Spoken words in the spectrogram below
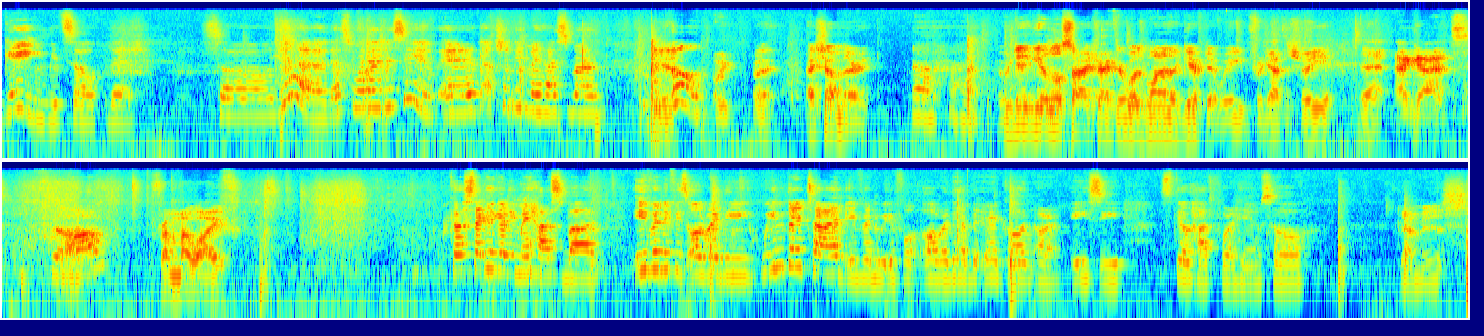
game itself there. So yeah, that's what I received. And actually my husband Yeah. Oh! We, right. I show him, Larry. Oh, uh-huh. We did get a little sidetracked. There was one other gift that we forgot to show you that I got From from my wife. because technically my husband, even if it's already winter time, even if we already have the aircon or AC, still hot for him. So Got me this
